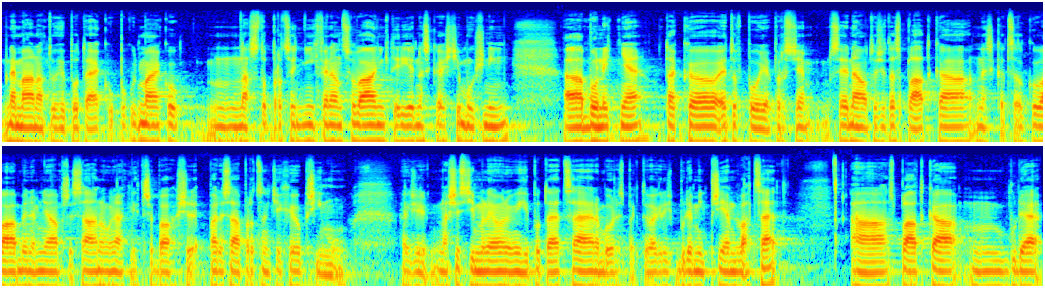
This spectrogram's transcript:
nemá na tu hypotéku. Pokud má jako mm, na 100% financování, který je dneska ještě možný, bonitně, tak je to v pohodě. Prostě se jedná o to, že ta splátka dneska celková by neměla přesáhnout nějakých třeba 50 těch jeho příjmů. Takže na 6 milionové hypotéce, nebo respektive když bude mít příjem 20 a splátka mm, bude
